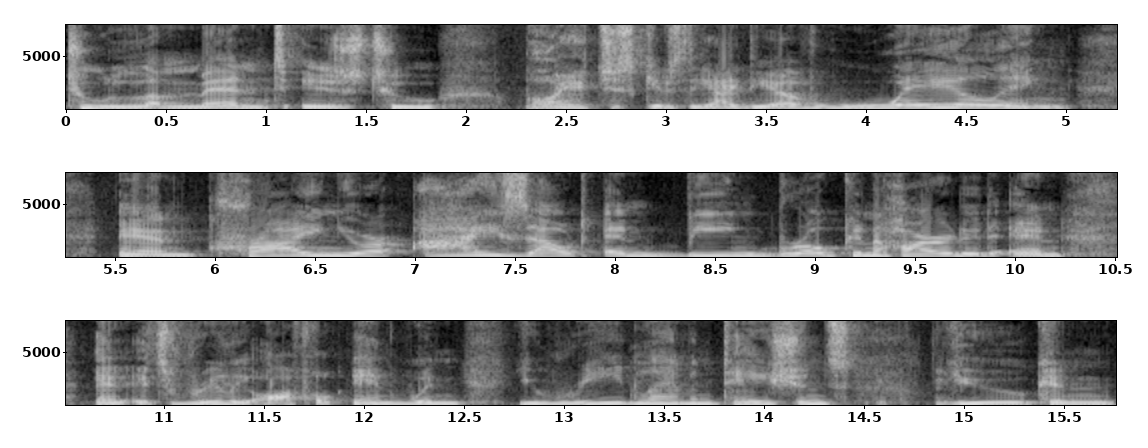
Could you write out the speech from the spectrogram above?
To lament is to boy, it just gives the idea of wailing and crying your eyes out and being brokenhearted and and it's really awful. And when you read lamentations you can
